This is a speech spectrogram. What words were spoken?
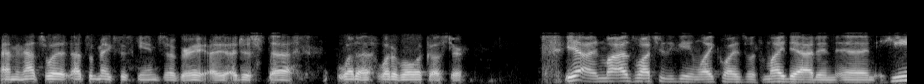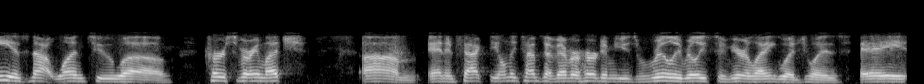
I mean that's what that's what makes this game so great. I, I just uh, what a what a roller coaster. Yeah, and my, I was watching the game likewise with my dad, and and he is not one to uh, curse very much. Um, and in fact, the only times I've ever heard him use really, really severe language was a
